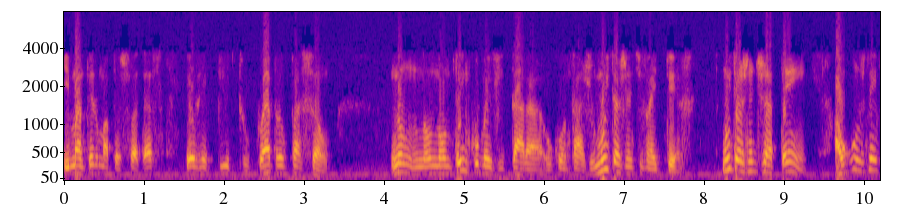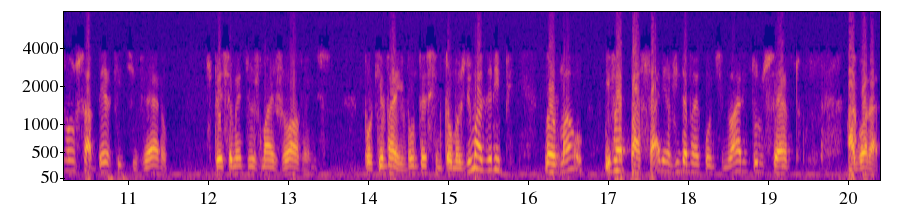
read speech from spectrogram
E manter uma pessoa dessa, eu repito, qual é a preocupação? Não, não, não tem como evitar a, o contágio. Muita gente vai ter. Muita gente já tem. Alguns nem vão saber que tiveram, especialmente os mais jovens, porque vai, vão ter sintomas de uma gripe normal e vai passar e a vida vai continuar e tudo certo. Agora,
